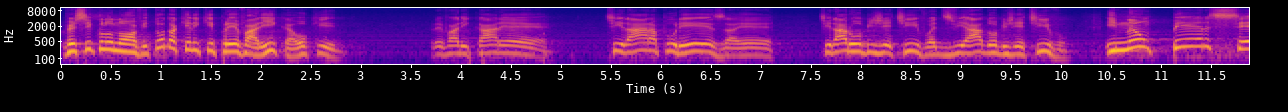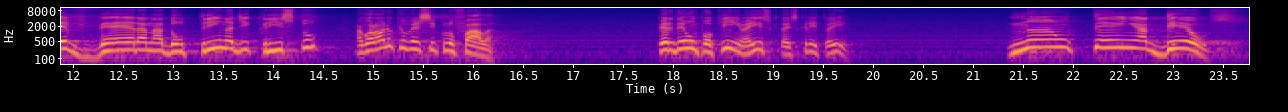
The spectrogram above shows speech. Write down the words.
Versículo 9: Todo aquele que prevarica, ou que prevaricar é tirar a pureza, é tirar o objetivo, é desviar do objetivo e não persevera na doutrina de Cristo. Agora, olha o que o versículo fala. Perdeu um pouquinho, é isso que está escrito aí? Não tenha Deus.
